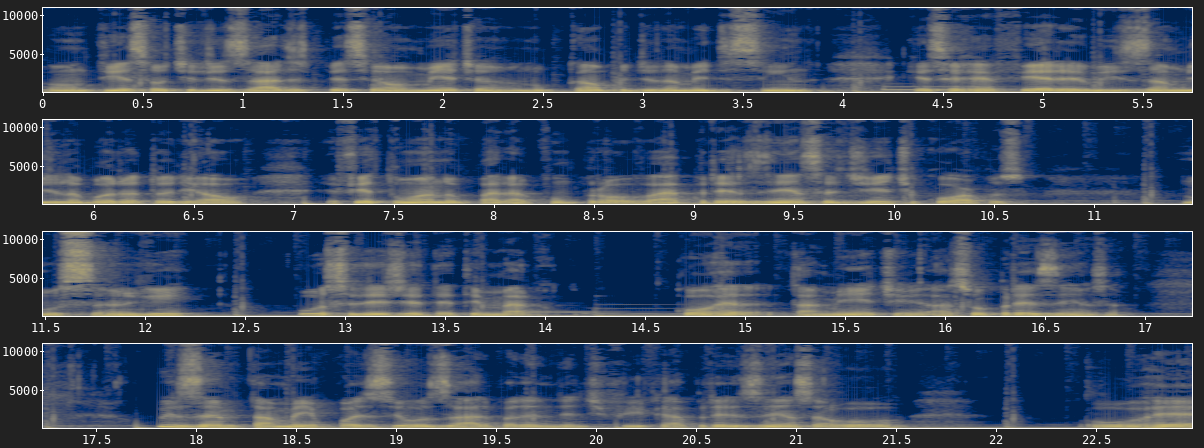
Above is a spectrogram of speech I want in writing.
Contexto utilizado especialmente no campo da medicina, que se refere ao exame laboratorial, efetuando para comprovar a presença de anticorpos no sangue, ou seja, determinar corretamente a sua presença. O exame também pode ser usado para identificar a presença ou, ou re,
